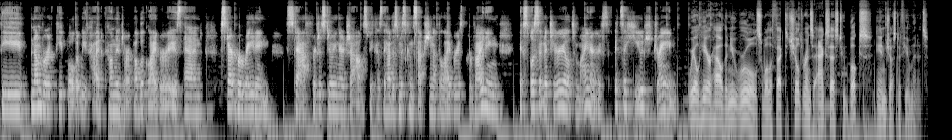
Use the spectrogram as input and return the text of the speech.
The number of people that we've had come into our public libraries and start berating staff for just doing their jobs because they have this misconception that the library is providing explicit material to minors. It's a huge drain. We'll hear how the new rules will affect children's access to books in just a few minutes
